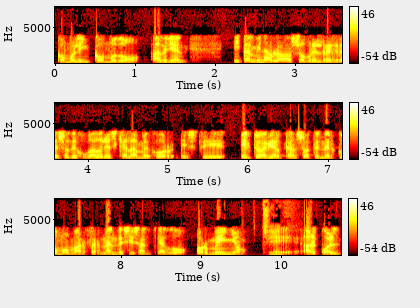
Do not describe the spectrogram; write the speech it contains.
como el incómodo Adrián y también hablaba sobre el regreso de jugadores que a lo mejor este él todavía alcanzó a tener como Mar Fernández y Santiago Ormeño, eh, al cual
